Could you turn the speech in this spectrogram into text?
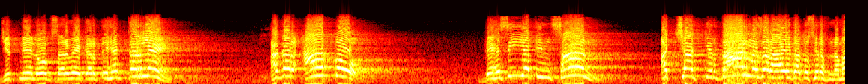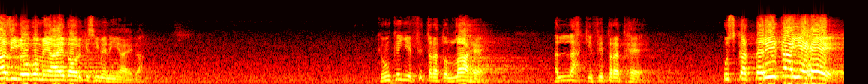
جتنے لوگ سروے کرتے ہیں، کر لیں۔ اگر آپ کو بحثیت انسان اچھا کردار نظر آئے گا تو صرف نمازی لوگوں میں آئے گا اور کسی میں نہیں آئے گا۔ کیونکہ یہ فطرت اللہ ہے، اللہ کی فطرت ہے۔ اس کا طریقہ یہ ہے،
